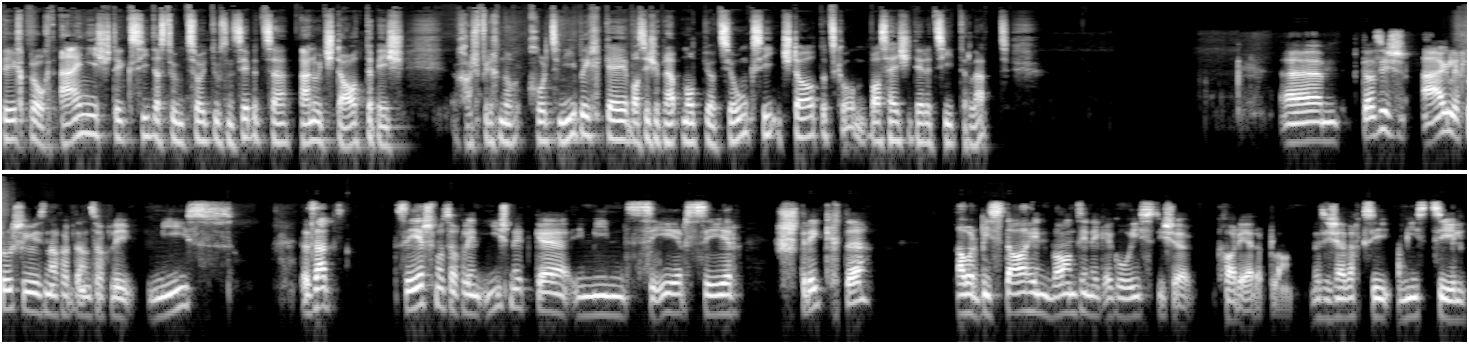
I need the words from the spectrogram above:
dich gebracht. Eine war, dass du im 2017 auch noch in die Staaten bist. Kannst du vielleicht noch kurz einen Einblick geben, was ist überhaupt die Motivation in die Staaten zu kommen? Was hast du in dieser Zeit erlebt? Ähm, das ist eigentlich lustigerweise nachher dann so ein bisschen mies. Das hat das erste Mal so ein bisschen einen Einschnitt gegeben in meinen sehr, sehr strikten, aber bis dahin wahnsinnig egoistischen Karriereplan. Es war einfach gewesen, mein Ziel,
